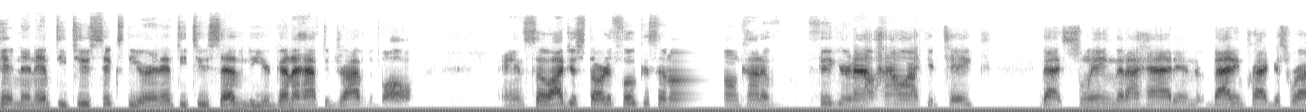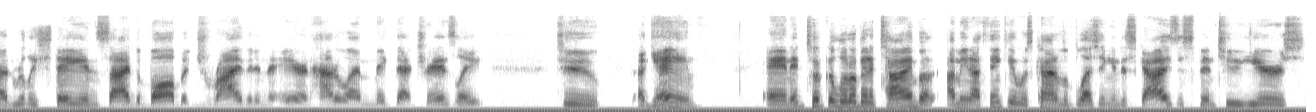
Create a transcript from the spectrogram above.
hitting an empty 260 or an empty 270. You're gonna have to drive the ball." And so I just started focusing on, on kind of figuring out how I could take that swing that I had in batting practice where I'd really stay inside the ball but drive it in the air and how do I make that translate to a game and it took a little bit of time but I mean I think it was kind of a blessing in disguise to spend 2 years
